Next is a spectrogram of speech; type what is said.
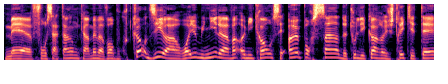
mais euh, faut s'attendre quand même à avoir beaucoup de cas. On dit euh, au Royaume-Uni, avant Omicron, c'est 1% de tous les cas enregistrés qui étaient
